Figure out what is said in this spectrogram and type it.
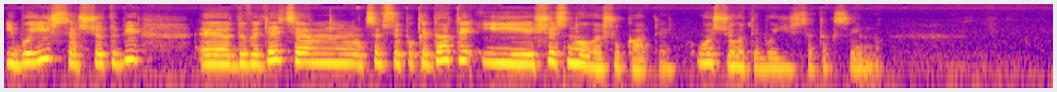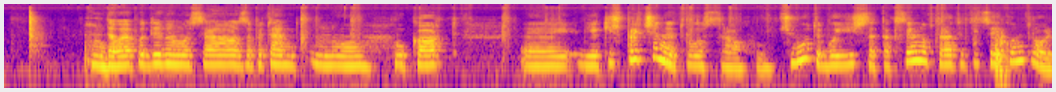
І боїшся, що тобі е, доведеться це все покидати і щось нове шукати. Ось чого ти боїшся так сильно. Давай подивимося, запитаємо ну, у карт, е, які ж причини твого страху? Чому ти боїшся так сильно втратити цей контроль?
